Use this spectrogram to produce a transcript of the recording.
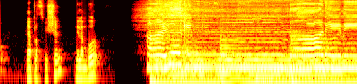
A plus vision Nilambur. അഴകിൻ റാണി നീ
